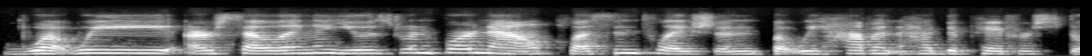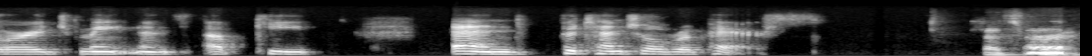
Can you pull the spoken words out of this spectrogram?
what we are selling a used one for now plus inflation, but we haven't had to pay for storage, maintenance, upkeep, and potential repairs. That's correct.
